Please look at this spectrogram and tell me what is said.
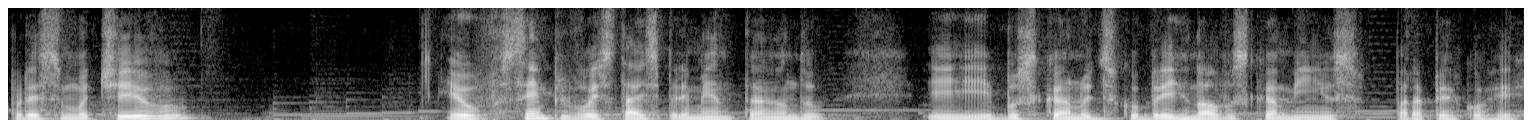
por esse motivo, eu sempre vou estar experimentando e buscando descobrir novos caminhos para percorrer.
